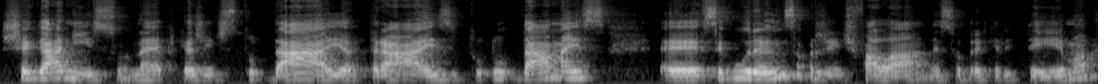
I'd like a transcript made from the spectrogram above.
chegar nisso, né? Porque a gente estudar, ir atrás e tudo dá mais é, segurança para a gente falar né, sobre aquele tema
